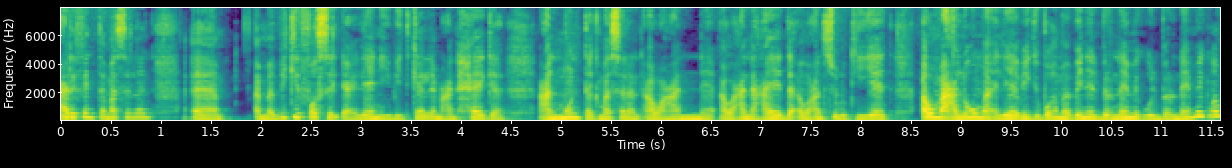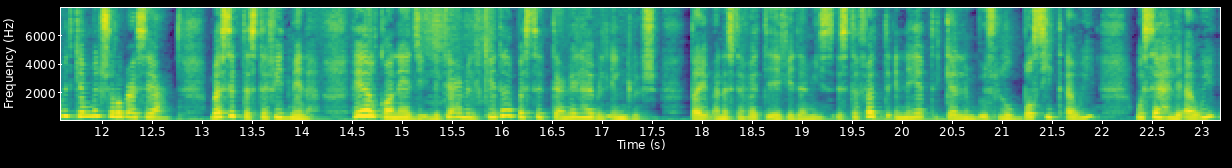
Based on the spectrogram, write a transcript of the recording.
عارف أنت مثلا أما بيجي فاصل إعلاني بيتكلم عن حاجة عن منتج مثلا أو عن أو عن عادة أو عن سلوكيات أو معلومة اللي هي بيجيبوها ما بين البرنامج والبرنامج ما بتكملش ربع ساعة بس بتستفيد منها. هي القناة دي بتعمل كده بس بتعملها بالإنجلش. طيب أنا استفدت إيه كده ميس؟ استفدت إن هي بتتكلم بأسلوب بسيط قوي وسهل قوي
